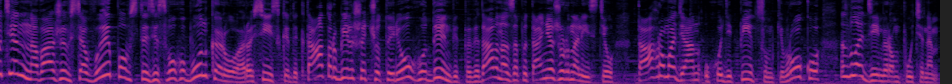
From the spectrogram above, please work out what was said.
Путін наважився виповзти зі свого бункеру. Російський диктатор більше чотирьох годин відповідав на запитання журналістів та громадян у ході підсумків року з Владіміром Путіним.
